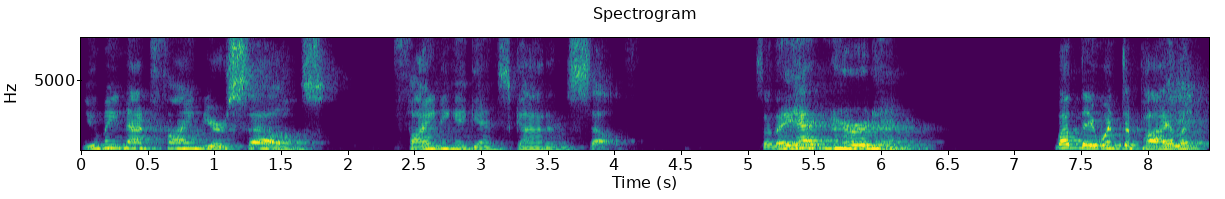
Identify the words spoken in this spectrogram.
you may not find yourselves fighting against God Himself. So they hadn't heard him, but they went to Pilate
